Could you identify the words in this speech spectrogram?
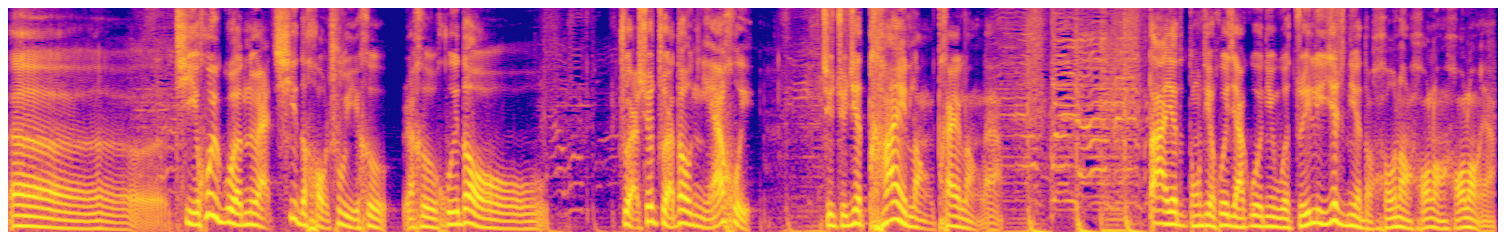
呃，体会过暖气的好处以后，然后回到。转学转到安徽，就觉得太冷太冷了。大爷的冬天回家过年，我嘴里一直念叨好冷好冷好冷呀。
